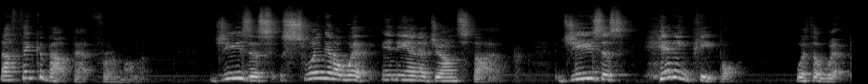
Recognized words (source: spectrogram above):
Now think about that for a moment. Jesus swinging a whip, Indiana Jones style. Jesus hitting people with a whip.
